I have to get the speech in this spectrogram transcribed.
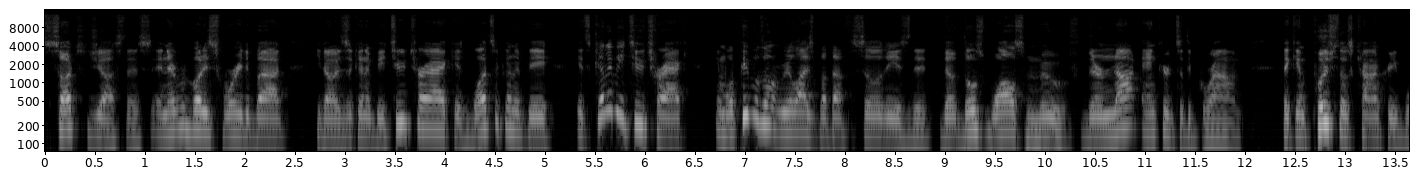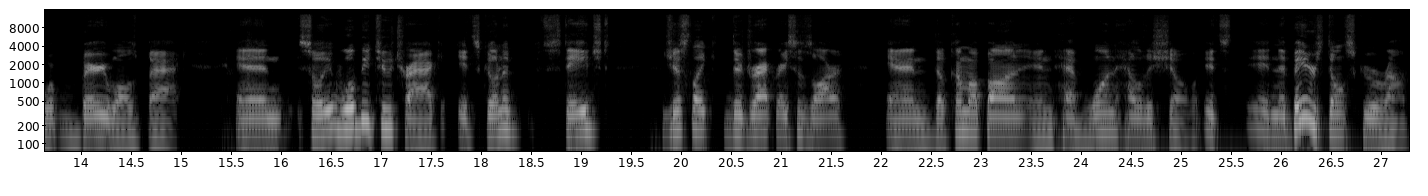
such justice, and everybody's worried about you know is it going to be two track? Is what's it going to be? It's going to be two track, and what people don't realize about that facility is that th- those walls move. They're not anchored to the ground. They can push those concrete barrier walls back, and so it will be two track. It's going to staged just like their drag races are and they'll come up on and have one hell of a show. It's and the Baders don't screw around.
